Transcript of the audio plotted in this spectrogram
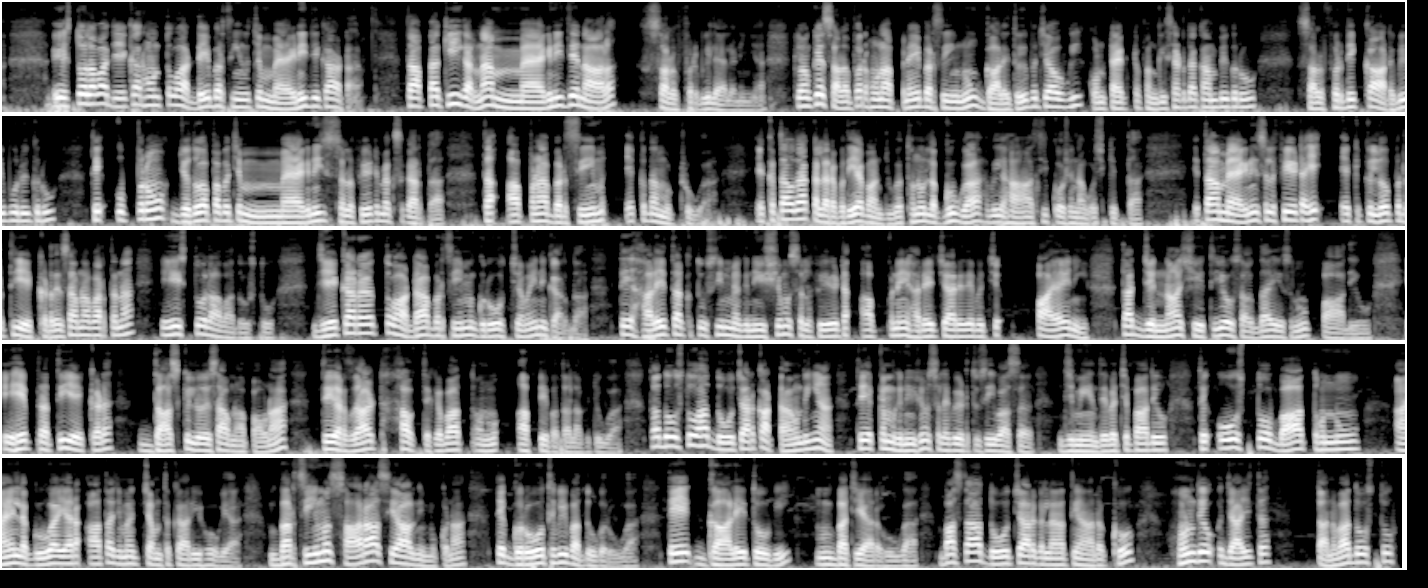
ਇਸ ਤੋਂ ਇਲਾਵਾ ਜੇਕਰ ਹੁਣ ਤੁਹਾਡੇ ਬਰਸੀਨ ਵਿੱਚ ਮੈਗਨੀਜ਼ ਦੀ ਘਾਟ ਆ, ਤਾਂ ਆਪਾਂ ਕੀ ਕਰਨਾ, ਮੈਗਨੀਜ਼ ਦੇ ਨਾਲ ਸਲਫਰ ਵੀ ਲੈ ਲੈਣੀ ਆ। ਕਿਉਂਕਿ ਸਲਫਰ ਹੁਣ ਆਪਣੇ ਬਰਸੀਨ ਨੂੰ ਗਾਲੇ ਤੋਂ ਵੀ ਬਚਾਊਗੀ ਕੰਟੈਕਟ ਫੰਗੀਸਾਈਡ ਦਾ ਕੰਮ ਵੀ ਕਰੂ, ਸਲਫਰ ਦੀ ਘਾਟ ਵੀ ਪੂਰੀ ਕਰੂ। ਤੇ ਉੱਪਰੋਂ ਜਦੋਂ ਆਪਾਂ ਵਿੱਚ ਮੈਗਨੀਜ਼ ਸਲਫੇਟ ਮਿਕਸ ਕਰਤਾ, ਤਾਂ ਆਪਣਾ ਬਰਸੀਮ ਇੱਕਦਮ ਉੱਠੂਗਾ। ਇੱਕ ਤਾਂ ਉਹਦਾ ਕਲਰ ਵਧੀਆ ਬਣ ਜਾਊਗਾ ਤੁਹਾਨੂੰ ਲੱਗੂਗਾ ਵੀ ਹਾਂ, ਅਸੀਂ ਕੁਛ ਨਾ ਕੁਛ ਕੀਤਾ। ਇਹ ਤਾਂ ਮੈਗਨੀ ਸਲਫੇਟ ਇਹ 1 ਕਿਲੋ ਪ੍ਰਤੀ ਏਕੜ ਦੇ ਹਿਸਾਬ ਨਾਲ ਵਰਤਣਾ। ਇਸ ਤੋਂ ਇਲਾਵਾ ਦੋਸਤੋ, ਜੇਕਰ ਤੁਹਾਡਾ ਬਰਸੀਮ ਗਰੋਥ ਜਮਾ ਨਹੀਂ ਕਰਦਾ, ਤੇ ਹਾਲੇ ਤੱਕ ਤੁਸੀਂ ਮੈਗਨੀਸ਼ੀਅਮ ਸਲਫੇਟ ਆਪਣੇ ਹਰੇ ਚਾਰੇ ਦੇ ਵਿੱਚ ਪਾਇਆ ਹੀ ਨਹੀਂ, ਤਾਂ ਜਿੰਨਾ ਛੇਤੀ ਹੋ ਸਕਦਾ ਇਸ ਨੂੰ ਪਾ ਦਿਓ। ਇਹ ਪ੍ਰਤੀ ਏਕੜ 10 ਕਿਲੋ ਦੇ ਹਿਸਾਬ ਨਾਲ ਪਾਉਣਾ ਤੇ ਰਿਜ਼ਲਟ ਹਫ਼ਤੇ ਕੇ ਬਾਅਦ ਤੁਹਾਨੂੰ ਆਪੇ ਪਤਾ ਲੱਗ ਜੂਗਾ ਤਾਂ ਦੋਸਤੋ, ਆਹ ਦੋ ਚਾਰ ਘਾਟਾਂ ਆਉਂਦੀਆਂ ਤੇ ਇੱਕ ਮੈਗਨੀਸ਼ੀਅਮ ਸਲਫੇਟ ਤੁਸੀਂ ਬਸ ਜ਼ਮੀਨ ਦੇ ਵਿੱਚ ਪਾ ਦਿਓ ਤੇ ਉਸ ਤੋਂ ਬਾਅਦ ਤੁਹਾਨੂੰ ਐਂ ਲੱਗੂਗਾ, ਯਾਰ ਆ ਤਾਂ ਜਿਵੇਂ ਚਮਤਕਾਰੀ ਹੋ ਗਿਆ। ਬਰਸੀਮ ਸਾਰਾ ਸਿਆਲ ਨਹੀਂ ਮੁੱਕਣਾ ਤੇ ਗਰੋਥ ਵੀ ਵਾਧੂ ਕਰੂਗਾ ਤੇ ਗਾਲੇ ਤੋਂ ਵੀ ਬਚਿਆ ਰਹੂਗਾ। ਬਸ ਆ ਦੋ ਚਾਰ ਗੱਲਾਂ ਧਿਆਨ ਰੱਖੋ। ਹੁਣ ਦਿਓ ਇਜਾਜ਼ਤ। ਧੰਨਵਾਦ ਦੋਸਤੋ।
